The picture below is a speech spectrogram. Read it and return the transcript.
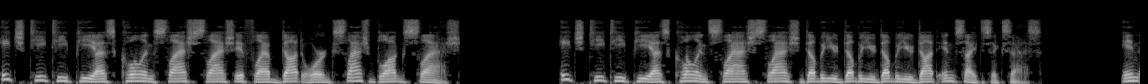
https iflab.org blogs slash https www.insightsuccess in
